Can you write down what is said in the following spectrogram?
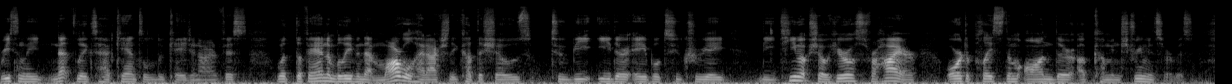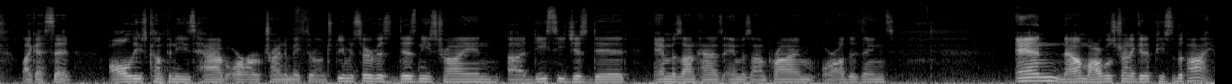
recently Netflix had canceled Luke Cage and Iron Fist, with the fandom believing that Marvel had actually cut the shows to be either able to create the team up show Heroes for Hire or to place them on their upcoming streaming service. Like I said, all these companies have or are trying to make their own streaming service. Disney's trying, uh, DC just did, Amazon has Amazon Prime or other things. And now Marvel's trying to get a piece of the pie.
